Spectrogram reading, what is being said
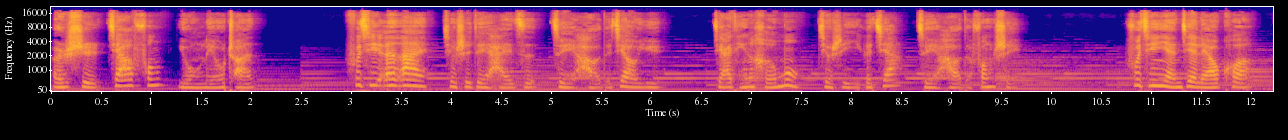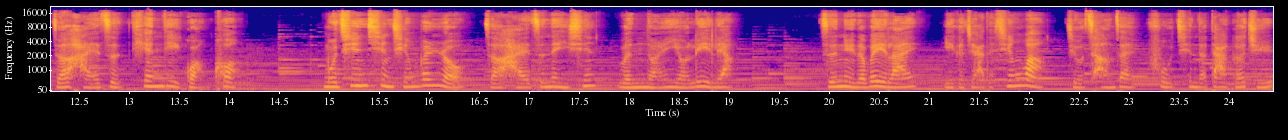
而是家风永流传。夫妻恩爱就是对孩子最好的教育。家庭和睦就是一个家最好的风水。父亲眼界辽阔，则孩子天地广阔；母亲性情温柔，则孩子内心温暖有力量。子女的未来，一个家的兴旺，就藏在父亲的大格局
